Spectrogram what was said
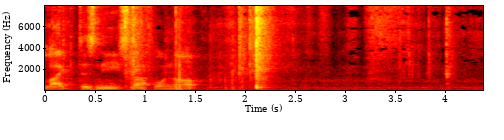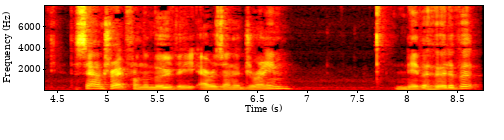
like Disney stuff or not. The soundtrack from the movie Arizona Dream. Never heard of it.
